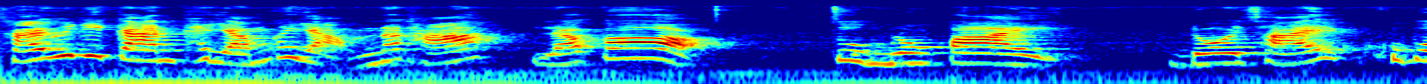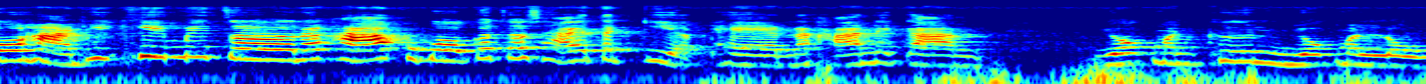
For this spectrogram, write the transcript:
ใช้วิธีการขยำขยำนะคะ แล้วก็จุ่มลงไป โดยใช้ครูโบหาที่คีบไม่เจอนะคะครูโบก็จะใช้ตะเกียบแทนนะคะ ในการยกมันขึ้นยกมันลง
